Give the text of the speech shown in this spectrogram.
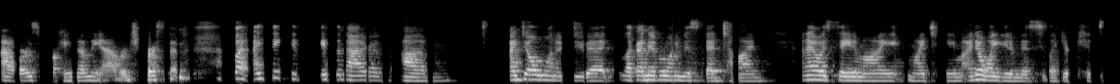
hours working than the average person. But I think it's it's a matter of um, I don't want to do it. Like I never want to miss bedtime. And I always say to my my team, I don't want you to miss like your kids'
